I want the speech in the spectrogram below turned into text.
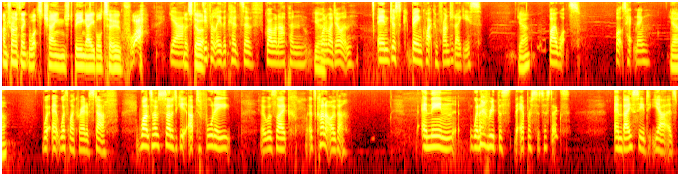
I'm trying to think what's changed being able to Wah! Yeah, Let's do it. Definitely, the kids have grown up, and Yeah. what am I doing? And just being quite confronted, I guess, Yeah. by what's what's happening. Yeah. wi- uh, with my creative stuff. Once I started to get up to 40, it was like, it's kind of over. And then when I read this, the APRA statistics, and they said, yeah, as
